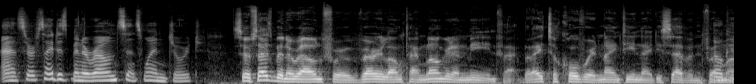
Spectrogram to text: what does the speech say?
And Surfside has been around since when, George? Surfside's been around for a very long time, longer than me, in fact. But I took over in 1997 from Okay.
